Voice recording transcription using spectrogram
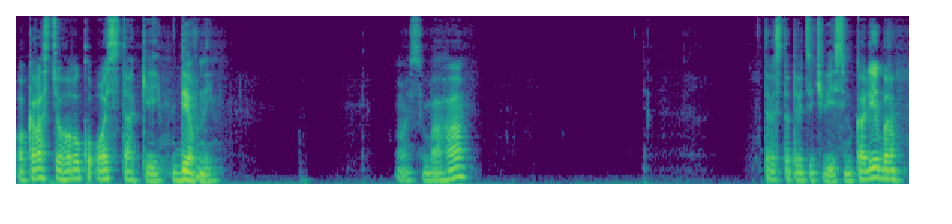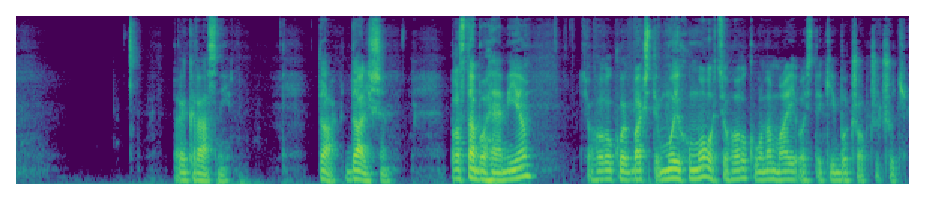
окрас цього року ось такий дивний. Ось вага. 338. Калібр. Прекрасний. Так, далі. Проста богемія. Цього року, як бачите, в моїх умовах цього року вона має ось такий бочок чуть-чуть.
